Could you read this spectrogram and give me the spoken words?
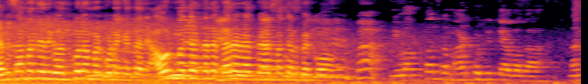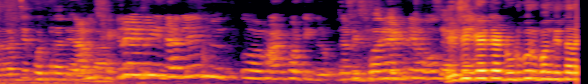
ಜನಸಾಮಾನ್ಯರಿಗೆ ಅನುಕೂಲ ಮಾಡ್ಕೊಡಕ್ಕೆ ತಾನೆ. ಅವ್ರು ಮಾತಾಡ್ದಲ್ಲ ಬೇರೆ ಯಾರು ಮಾತಾಡಬೇಕು? ನೀವು ಯಾವಾಗ ನಾನು ಅರ್ಜಿ ಕೊಟ್ಟಿರೋದು ಮಾಡ್ಕೊಟ್ಟಿದ್ರು. ಸೆಕ್ರೆಟರಿ ಹೋಗಿ ಎಜುಕೇಟೆಡ್ ಹುಡುಗರು ಬಂದು ಈ ಥರ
